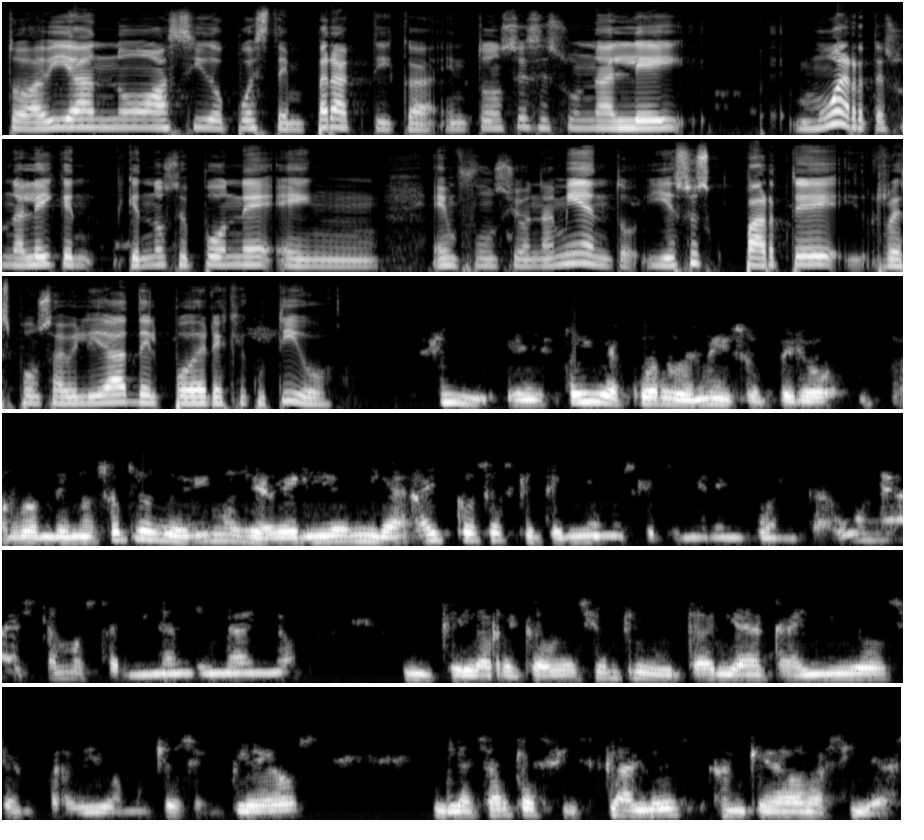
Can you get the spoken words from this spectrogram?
todavía no ha sido puesta en práctica. Entonces es una ley muerta, es una ley que, no se pone en, en, funcionamiento y eso es parte responsabilidad del Poder Ejecutivo. Sí, estoy de acuerdo en eso, pero por donde nosotros debimos de haber ido, mira, hay cosas que teníamos que tener en cuenta. Una, estamos terminando un año en que la recaudación tributaria ha caído, se han perdido muchos empleos y las arcas fiscales han quedado vacías.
